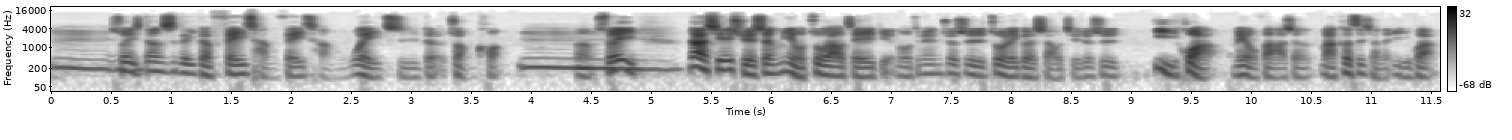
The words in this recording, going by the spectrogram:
嗯，所以那是个一个非常非常未知的状况。嗯嗯，所以那些学生没有做到这一点，我这边就是做了一个小结，就是异化没有发生。马克思讲的异化，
